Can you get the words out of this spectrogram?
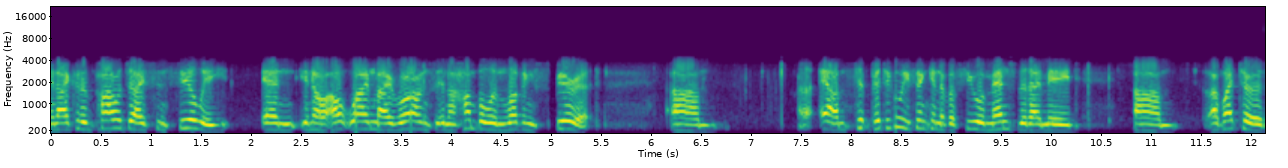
and I could apologize sincerely and you know outline my wrongs in a humble and loving spirit. Um, I'm t- particularly thinking of a few amends that I made. Um, I went to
